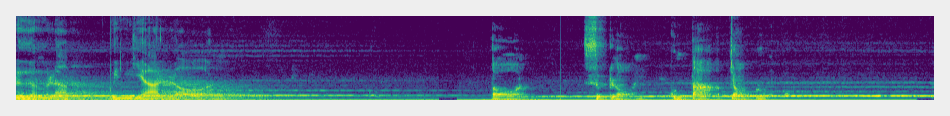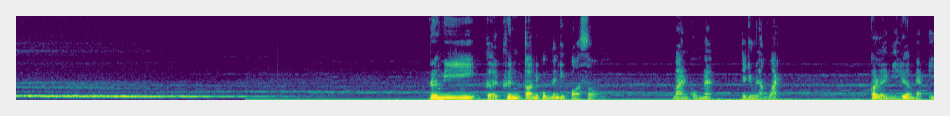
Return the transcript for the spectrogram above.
เรื่องลับวิญญาณหลอน ตอนสุดหลอนคุณตากับจอมปลวกเรื่องนี้เกิดขึ้นตอนที่ผมนั้นอยู่ป .2 บ้านผมน่ะจะอยู่หลังวัด ก็เลยมีเรื่องแบบผี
